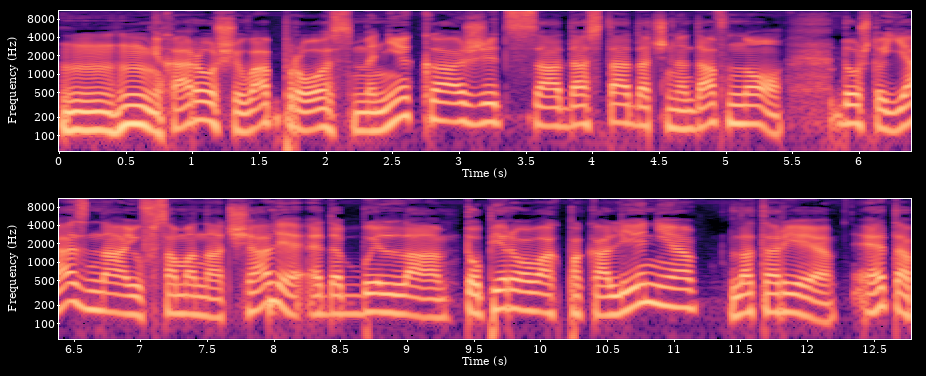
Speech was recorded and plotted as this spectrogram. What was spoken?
Угу, хороший вопрос. Мне кажется, достаточно давно. То, что я знаю в самом начале, это было до первого поколения лотерея. Это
